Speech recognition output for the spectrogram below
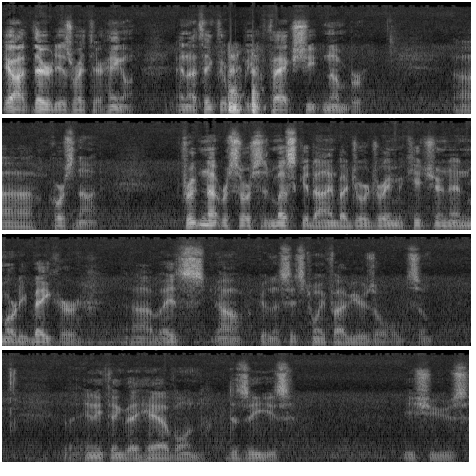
Yeah, there it is, right there. Hang on, and I think there will be a fact sheet number. Uh, of course not. Fruit and Nut Resources Muscadine by George Ray McEachern and Marty Baker. Uh, it's, oh goodness, it's 25 years old. So anything they have on disease issues.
